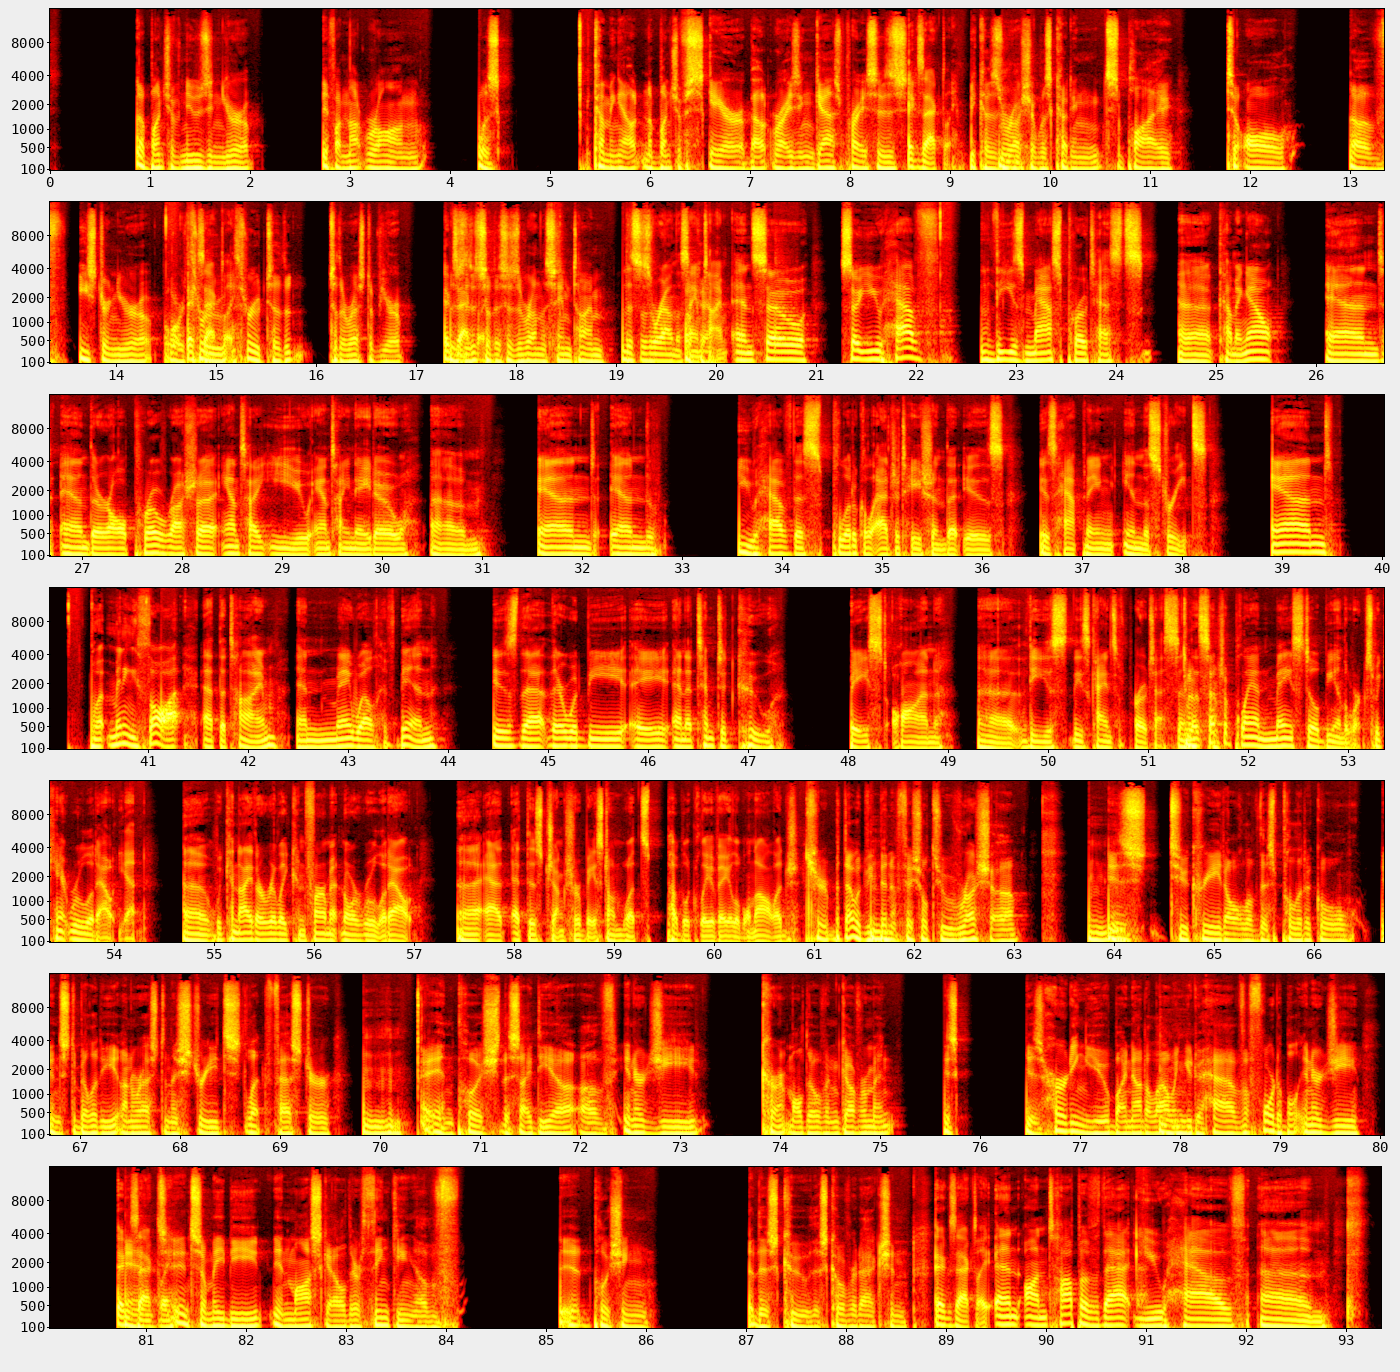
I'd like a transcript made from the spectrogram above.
a bunch of news in Europe, if I'm not wrong, was coming out in a bunch of scare about rising gas prices Exactly. because Mhm. Russia was cutting supply to all of Eastern Europe or through Exactly. through to the to the rest of Europe. This Exactly. so this is around the same time. this is around the same Okay. time and so so you have these mass protests uh, coming out and and they're all pro Russia, anti EU, anti NATO, um, and and you have this political agitation that is is happening in the streets, and what many thought at the time, and may well have been, is that there would be a an attempted coup based on uh, these these kinds of protests, and that such a plan may still be in the works. We can't rule it out yet. Uh, we can neither really confirm it nor rule it out uh, at at this juncture based on what's publicly available knowledge. Sure, but that would be Mhm. beneficial to Russia is to create all of this political instability, unrest in the streets, let fester, Mhm. and push this idea of energy. Current Moldovan government is is hurting you by not allowing Mhm. you to have affordable energy. And- exactly. And, so maybe in Moscow they're thinking of it pushing this coup, this covert action. Exactly. And on top of that, you have um,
